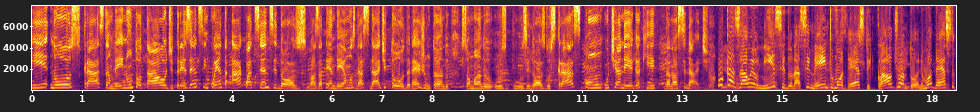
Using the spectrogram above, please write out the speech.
e nos CRAS também, num total de 350 a 400 idosos. Nós atendemos da cidade toda, né? Juntando, somando os, os idosos dos CRAS com o Tia Nega aqui da nossa cidade. O casal Eunice do Nascimento Modesto e Cláudio Antônio Modesto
